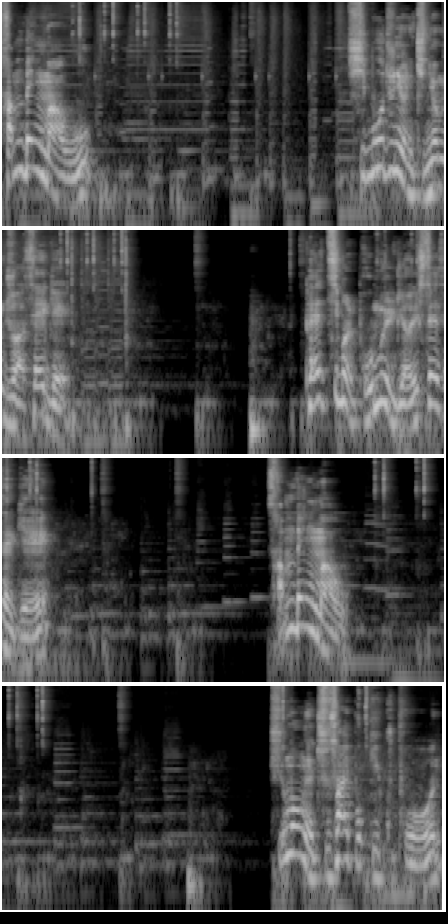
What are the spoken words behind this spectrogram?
300마우. 15주년 기념주화 3개. 페스티벌 보물 열쇠 3개. 300마우. 휴몽의 주사위 뽑기 쿠폰.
